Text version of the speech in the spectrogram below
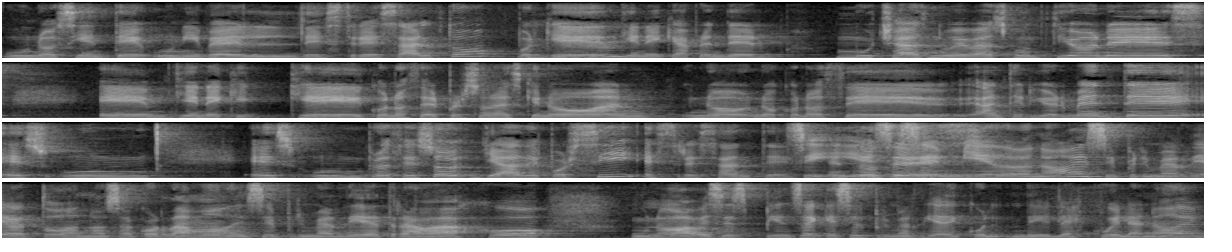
uno siente un nivel de estrés alto porque tiene que aprender muchas nuevas funciones, Em, tiene que, conocer personas que no, han, no, no, conoce anteriormente. Es un, es un proceso ya de por sí estresante. Sí, Entonces, ese miedo, ¿no? Ese primer día, todos nos acordamos de ese primer día de trabajo. Uno a veces piensa que es el primer día de, la escuela, ¿no? El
